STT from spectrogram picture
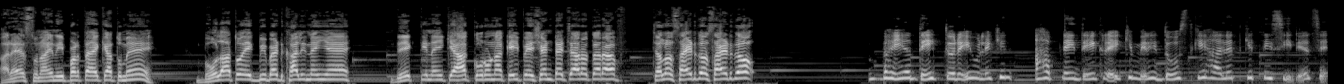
अरे, सुनाई नहीं पड़ता है क्या तुम्हें? बोला तो एक भी बेड खाली नहीं है। देखती नहीं क्या कोरोना कई पेशेंट है चारों तरफ़। चलो, साइड दो साइड दो। भैया देख तो रही हूँ, लेकिन आप नहीं देख रहे कि मेरी दोस्त की हालत कितनी सीरियस है।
